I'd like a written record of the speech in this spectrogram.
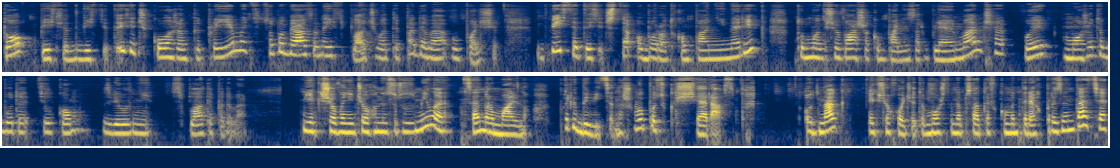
то після 200 тисяч кожен підприємець зобов'язаний сплачувати ПДВ у Польщі. 200 тисяч це оборот компанії на рік, тому якщо ваша компанія заробляє менше, ви можете бути цілком звільнені з сплати ПДВ. Якщо ви нічого не зрозуміли, це нормально. Передивіться наш випуск ще раз. Однак, якщо хочете, можете написати в коментарях презентація,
